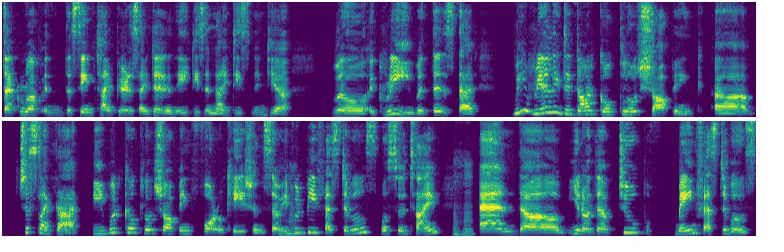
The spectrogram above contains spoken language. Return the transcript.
that grew up in the same time period as I did in the 80s and 90s in India will agree with this that we really did not go clothes shopping uh, just like that. We would go clothes shopping for occasions. So mm-hmm. it would be festivals most of the time. Mm-hmm. And, uh, you know, the two main festivals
